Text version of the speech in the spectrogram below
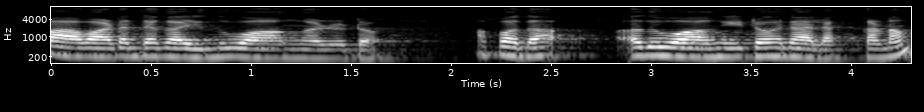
പാവാടന്റെ കയ്യിൽ നിന്ന് വാങ്ങണം കേട്ടോ അപ്പോൾ അതാ അത് വാങ്ങിയിട്ട് ഓൻ അലക്കണം.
